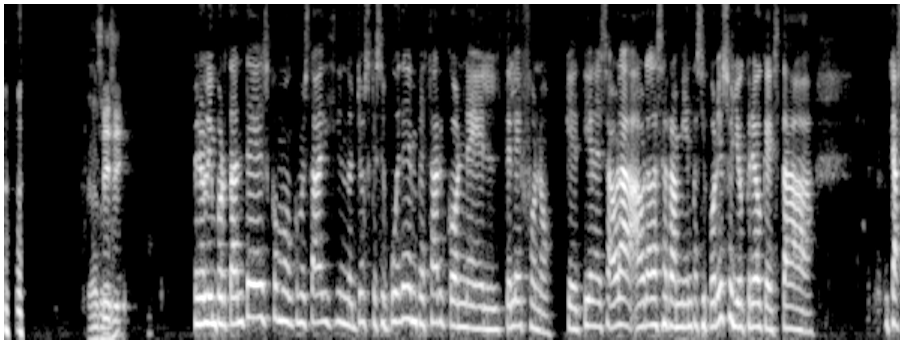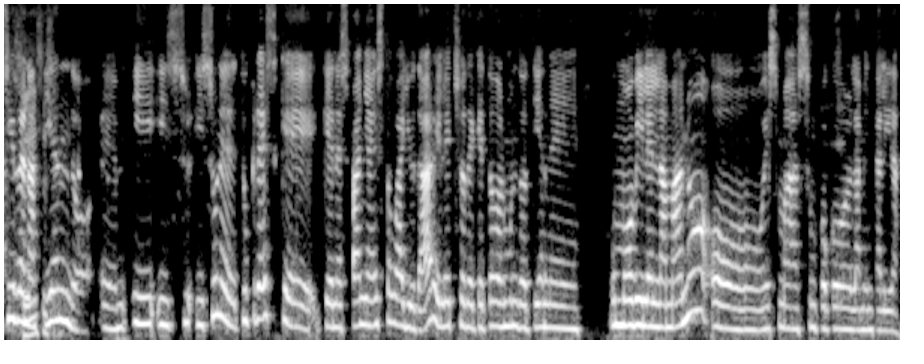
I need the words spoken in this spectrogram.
Claro. Sí, sí. Pero lo importante es, como, como estaba diciendo Josh, que se puede empezar con el teléfono que tienes ahora, ahora las herramientas y por eso yo creo que está casi renaciendo. Sí, sí, sí. Eh, y, y, y, Sune, ¿tú crees que, que, en España esto va a ayudar, el hecho de que todo el mundo tiene un móvil en la mano o es más un poco la mentalidad?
